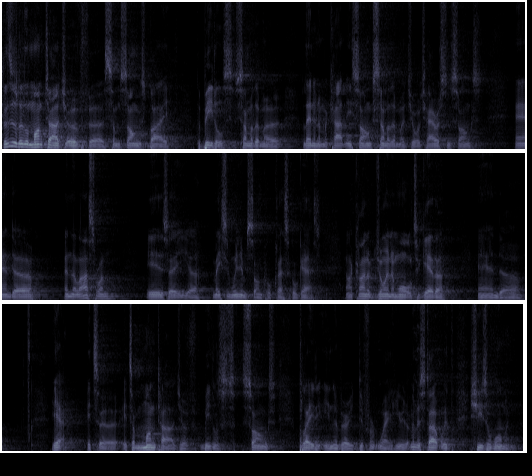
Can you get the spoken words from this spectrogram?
So this is a little montage of uh, some songs by the Beatles. Some of them are Lennon and McCartney songs. Some of them are George Harrison songs. And, uh, and the last one is a uh, Mason Williams song called Classical Gas. And I kind of join them all together. And uh, yeah, it's a, it's a montage of Beatles songs played in a very different way. Here, I'm going to start with She's a Woman.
